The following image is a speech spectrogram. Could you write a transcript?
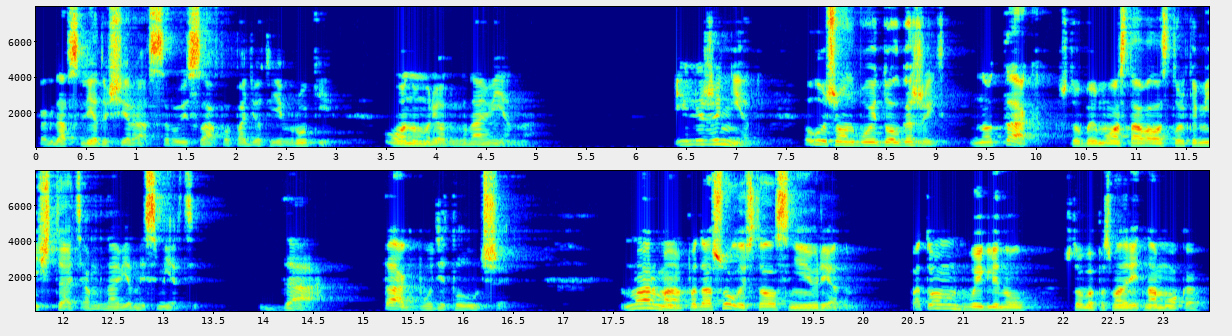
Когда в следующий раз Руисав попадет ей в руки, он умрет мгновенно. Или же нет, лучше он будет долго жить, но так, чтобы ему оставалось только мечтать о мгновенной смерти. Да, так будет лучше. Марма подошел и встал с нею рядом. Потом выглянул, чтобы посмотреть на Мока,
